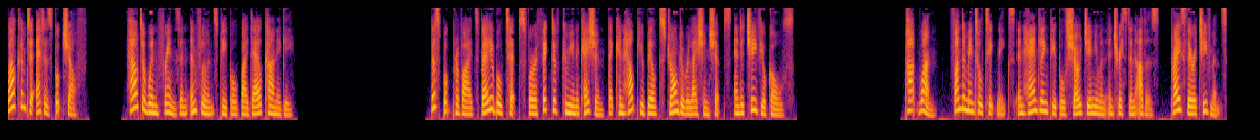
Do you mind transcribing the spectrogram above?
Welcome to Ata's Bookshelf. How to Win Friends and Influence People by Dale Carnegie. This book provides valuable tips for effective communication that can help you build stronger relationships and achieve your goals. Part 1 Fundamental Techniques in Handling People Show genuine interest in others, praise their achievements,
